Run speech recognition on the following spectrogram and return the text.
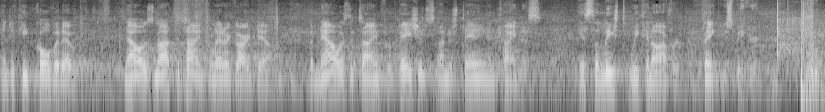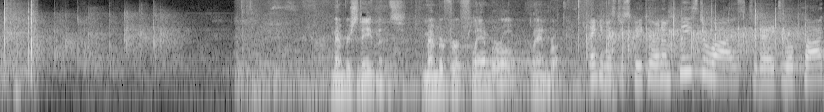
and to keep COVID out. Now is not the time to let our guard down, but now is the time for patience, understanding and kindness. It's the least we can offer. Thank you, Speaker. Member statements. Member for Flamborough, Glanbrook. Thank you, Mr. Speaker, and I'm pleased to rise today to applaud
